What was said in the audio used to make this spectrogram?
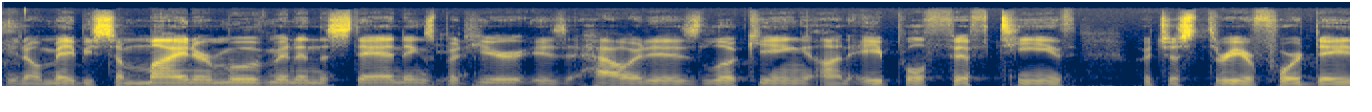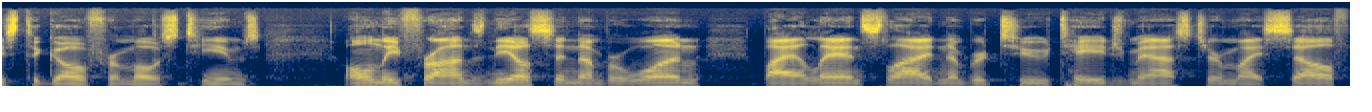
you know maybe some minor movement in the standings. But here is how it is looking on April 15th, with just three or four days to go for most teams. Only Franz Nielsen, number one, by a landslide. Number two, Tage Master, myself,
